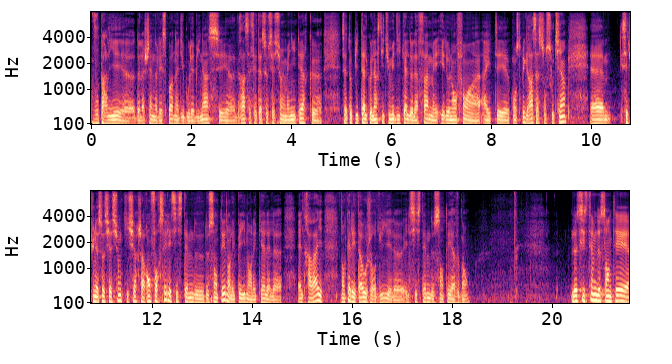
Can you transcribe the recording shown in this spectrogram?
Vous parliez euh, de la chaîne de l'espoir, Najib Labina. C'est grâce à cette association humanitaire que cet hôpital, que l'Institut médical de la femme et de l'enfant a, été construit, grâce à son soutien. c'est une association qui cherche à renforcer les systèmes de, santé dans les pays dans lesquels elle travaille. Dans quel état aujourd'hui est le système de santé afghan? Le système de santé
